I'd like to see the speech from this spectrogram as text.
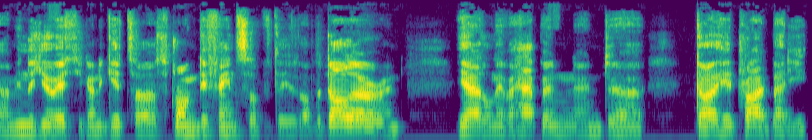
Um, in the US, you're going to get a strong defense of the of the dollar and, yeah, it'll never happen and uh, go ahead, try it, buddy.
